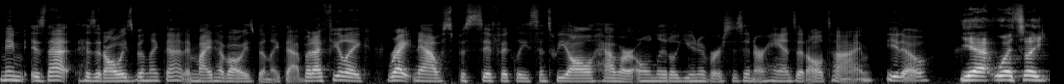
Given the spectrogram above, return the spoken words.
maybe is that has it always been like that? It might have always been like that. But i feel like right now specifically since we all have our own little universes in our hands at all time you know? Yeah well it's like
